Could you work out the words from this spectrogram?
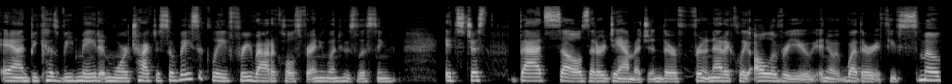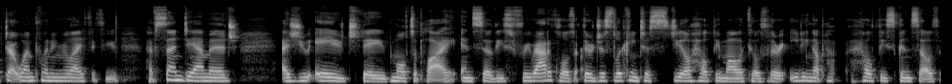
and because we made it more attractive. So basically, free radicals for anyone who's listening, it's just bad cells that are damaged and they're frenetically all over you. You know, whether if you've smoked at one point in your life, if you have sun damage, as you age, they multiply. And so these free radicals, they're just looking to steal healthy molecules. They're eating up healthy skin cells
